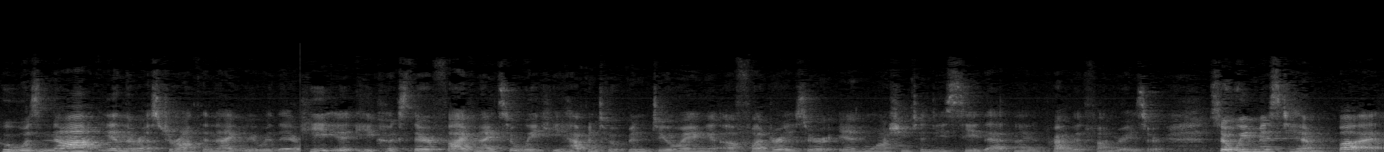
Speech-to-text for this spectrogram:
who was not in the restaurant the night we were there. He, he cooks there five nights a week. He happened to have been doing a fundraiser in Washington, D.C. that night, a private fundraiser. So we missed him, but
